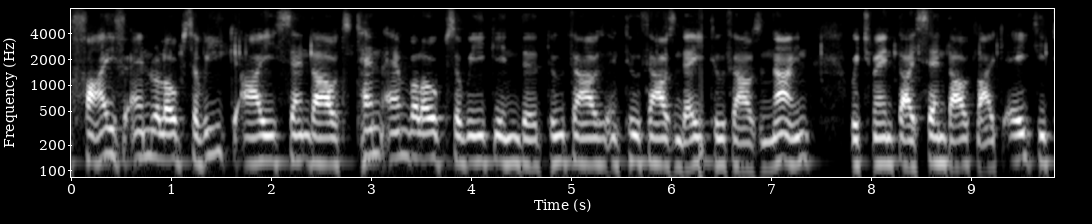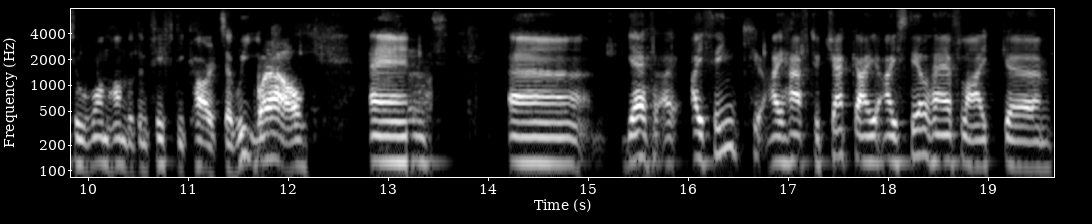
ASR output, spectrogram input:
five envelopes a week. I sent out 10 envelopes a week in the 2000 in 2008, 2009, which meant I sent out like 80 to 150 cards a week. Wow. And uh, yeah, I, I think I have to check. I, I still have like um,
